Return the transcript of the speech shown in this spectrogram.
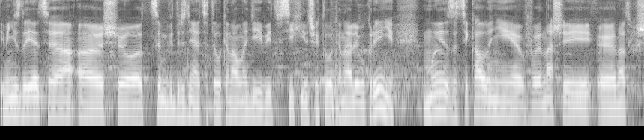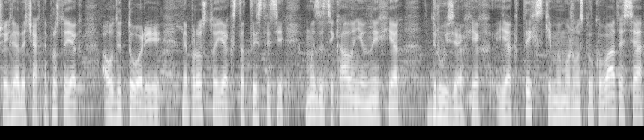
І мені здається, е, що цим відрізняється телеканал Надії від всіх інших телеканалів в Україні. Ми зацікавлені в нашій, е, наших глядачах не просто як аудиторії, не просто як статистиці. Ми зацікавлені в них як друзях, як, як тих, з ким ми можемо спілкуватися,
